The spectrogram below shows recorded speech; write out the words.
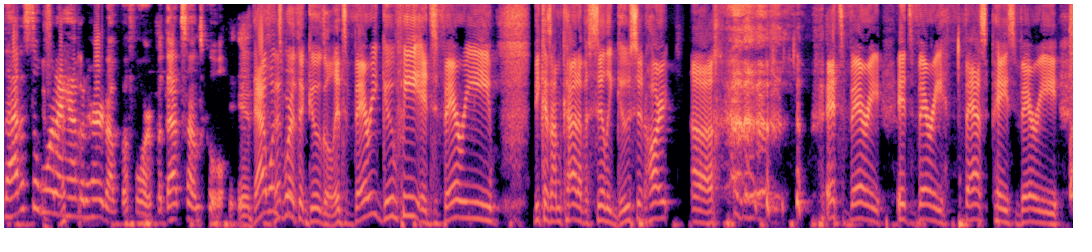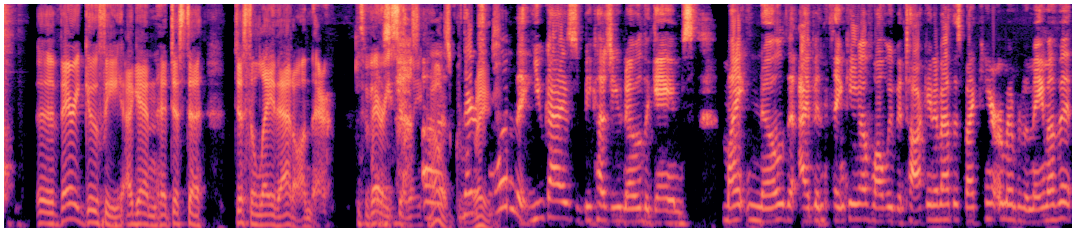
That is the one I haven't heard of before, but that sounds cool. It's, That one's that worth a Google. It's very goofy. It's very because I'm kind of a silly goose at heart. Uh, it's very it's very fast paced, very uh, very goofy. Again, uh, just to just to lay that on there. It's very silly. Uh, Sounds there's one that you guys, because you know the games, might know that I've been thinking of while we've been talking about this, but I can't remember the name of it.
